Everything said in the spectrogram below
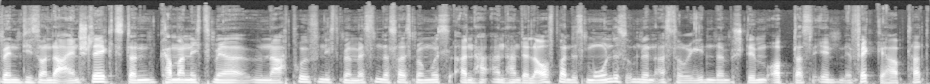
wenn die Sonde einschlägt, dann kann man nichts mehr nachprüfen, nichts mehr messen. Das heißt, man muss an, anhand der Laufbahn des Mondes um den Asteroiden dann bestimmen, ob das irgendeinen Effekt gehabt hat.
